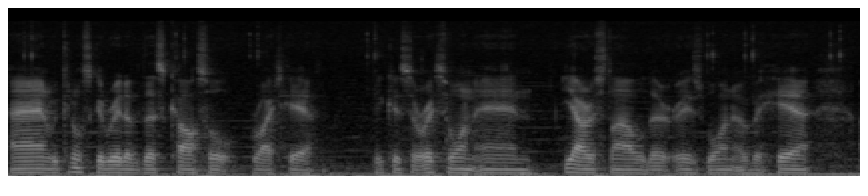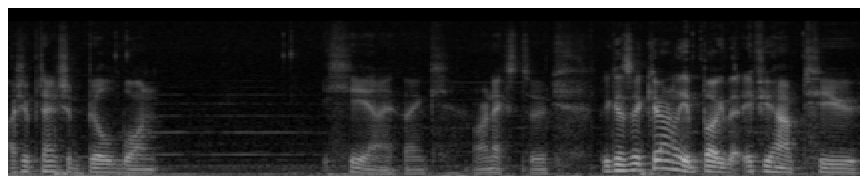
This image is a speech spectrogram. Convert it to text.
And we can also get rid of this castle right here, because there is one in Yaroslav, there is one over here. I should potentially build one here, I think, or next to, because there's currently a bug that if you have two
